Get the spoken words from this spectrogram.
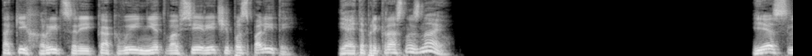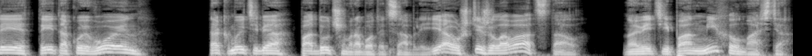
Таких рыцарей, как вы, нет во всей Речи Посполитой. Я это прекрасно знаю». «Если ты такой воин, так мы тебя подучим работать саблей. Я уж тяжеловат стал, но ведь и пан Михал мастер.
